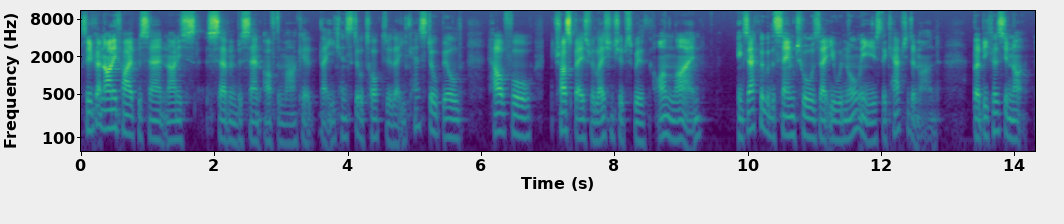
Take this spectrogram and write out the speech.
So you've got 95%, 97% of the market that you can still talk to, that you can still build helpful, trust based relationships with online, exactly with the same tools that you would normally use to capture demand. But because you're not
